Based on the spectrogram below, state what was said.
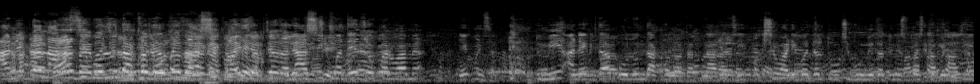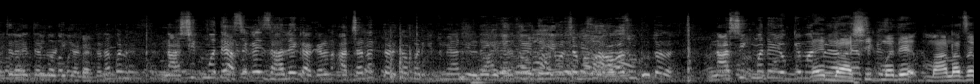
अनेकदा नाराजी बोलून दाखवल्या पण नाशिकमध्ये नाशिकमध्ये जो परवा मी- एक मिनिट सर. तुम्ही अनेकदा बोलून दाखवला होतात नाराजी. पक्षवाढीबद्दल तुमची भूमिका तुम्ही स्पष्ट केली होती. इतर नेत्यांवर टीका करताना. पण नाशिकमध्ये असं काही झालंय का? कारण अचानक तडकाफडकी तुम्ही हा निर्णय घेतला. दोन वर्षापासून आवाज उठवता नाशिकमध्ये योग्य मान नाशिकमध्ये मानाचा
